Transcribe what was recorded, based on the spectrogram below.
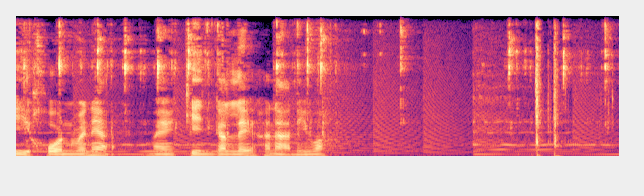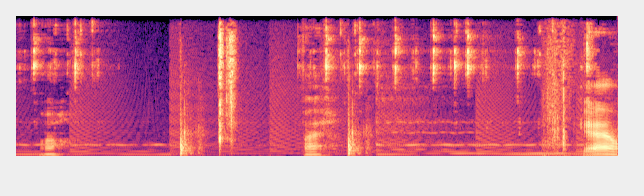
กี่คนวะเนี่ยทำไม่กินกันเละขนาดนี้วะอะไป แก้ว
